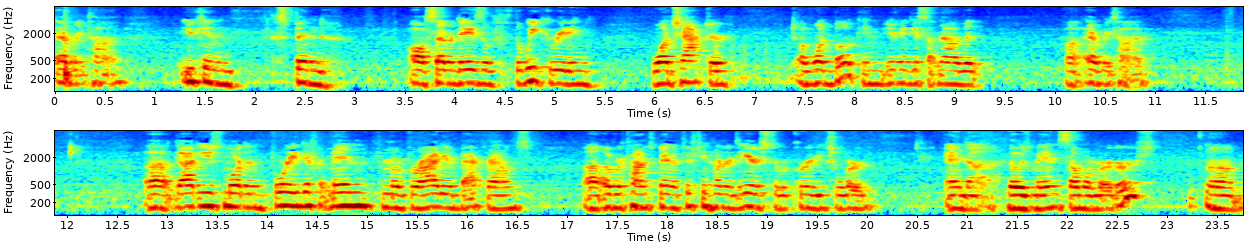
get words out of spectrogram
every time. You can spend all seven days of the week reading one chapter of one book, and you're going to get something out of it uh, every time. Uh, God used more than 40 different men from a variety of backgrounds uh, over a time span of 1,500 years to record each word. And uh, those men, some were murderers, um,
